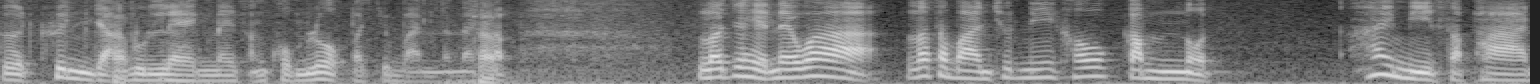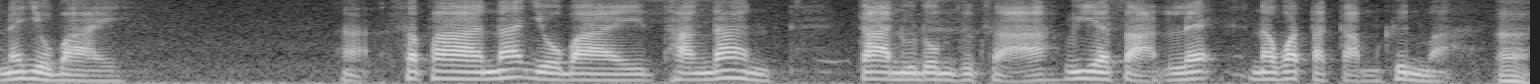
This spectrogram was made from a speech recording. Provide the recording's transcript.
เกิดขึ้นอย่างครับรุนแรงในสังคมโลกปัจจุบันนะคครัรับบเราจะเห็นได้ว่ารัฐบาลชุดนี้เขากำหนดให้มีสภานโยบายฮะสภานโยบายทางด้านการอุดมศึกษาวิทยาศาสตร์ และนวัตกรรมขึ้นมาอ่า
